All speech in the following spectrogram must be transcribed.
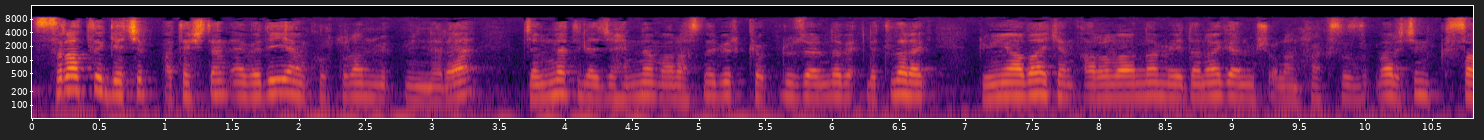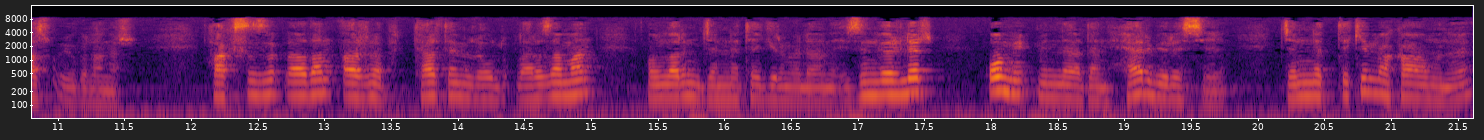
Sıratı geçip ateşten ebediyen kurtulan müminlere cennet ile cehennem arasında bir köprü üzerinde bekletilerek dünyadayken aralarında meydana gelmiş olan haksızlıklar için kısas uygulanır. Haksızlıklardan arınıp tertemiz oldukları zaman onların cennete girmelerine izin verilir. O müminlerden her birisi cennetteki makamını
